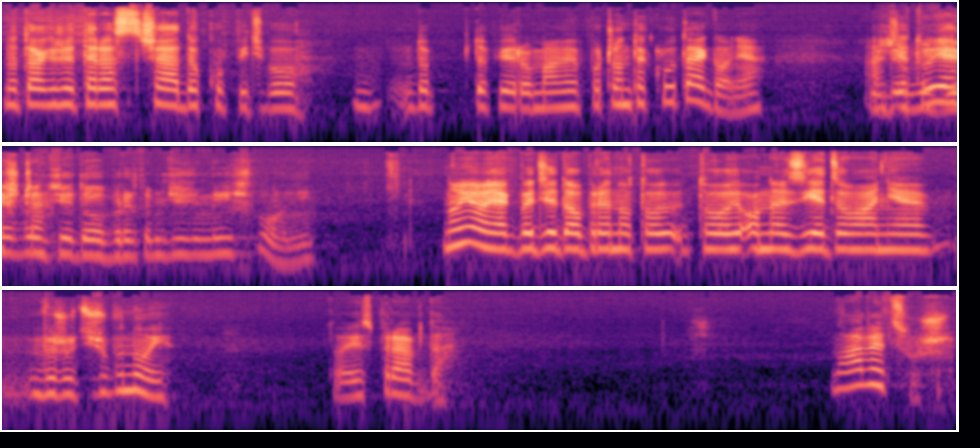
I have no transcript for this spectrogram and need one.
No także teraz trzeba dokupić, bo do, dopiero mamy początek lutego, nie? A gdzie tu jeszcze? będzie dobre, to będziemy mieli szło, nie? No jo, jak będzie dobre, no to, to one zjedzą, a nie wyrzucisz w gnój. To jest prawda. No ale cóż.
